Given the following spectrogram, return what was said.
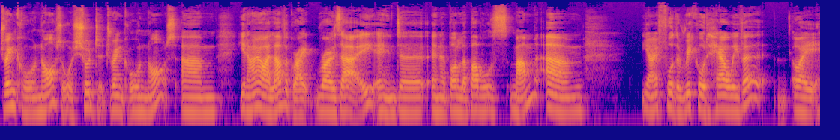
drink or not, or should drink or not. Um, you know, I love a great rosé and uh, and a bottle of bubbles, mum. Um, you know, for the record, however, I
